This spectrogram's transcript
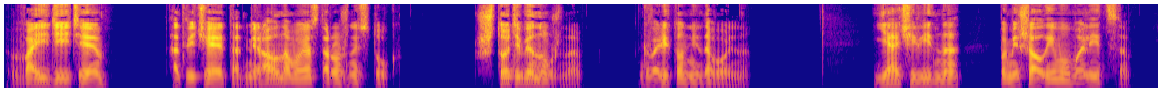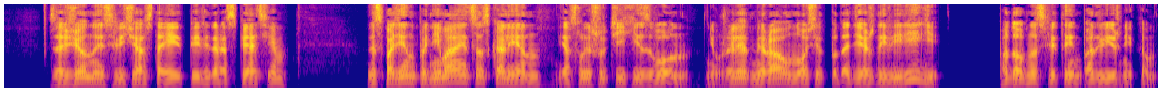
«Войдите», — отвечает адмирал на мой осторожный стук. «Что тебе нужно?» — говорит он недовольно. Я, очевидно, помешал ему молиться. Зажженная свеча стоит перед распятием. Господин поднимается с колен. Я слышу тихий звон. Неужели адмирал носит под одеждой вериги, подобно святым подвижникам?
